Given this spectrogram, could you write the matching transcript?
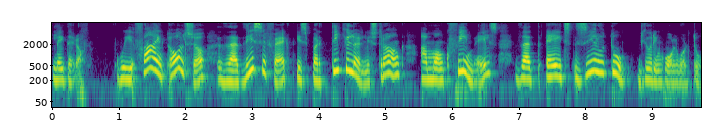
later on. We find also that this effect is particularly strong among females that aged 0-2 during World War II.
